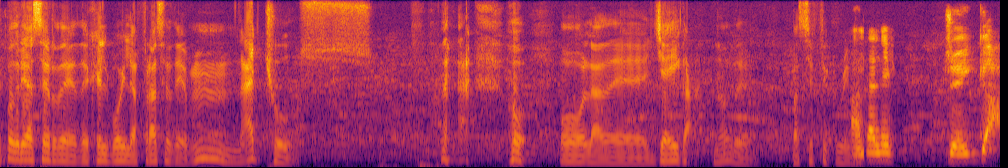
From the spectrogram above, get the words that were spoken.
podría ser de, de Hellboy la frase de mmm, nachos. o, o la de Jaga, ¿no? De Pacific Rim. Ándale. Jega.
